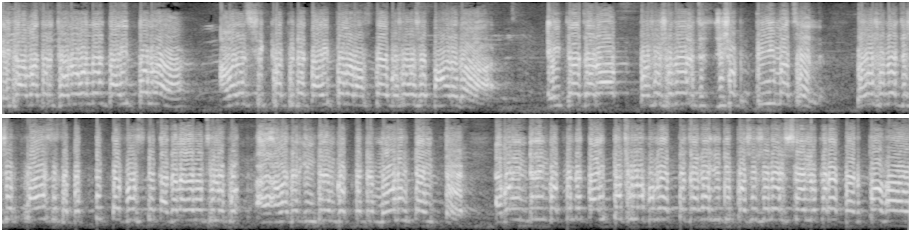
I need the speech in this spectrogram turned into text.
এইটা আমাদের জনগণের দায়িত্ব না, আমাদের শিক্ষার্থীদের দায়িত্ব না রাস্তায় বসে বসে পাহাড়ে দেওয়া। এইটা যারা প্রশাসনের যেসব টিম আছেন, প্রশাসনের যেসব ফোর্স আছে, প্রত্যেকটা ফোর্সকে কাজে লাগানো ছিল, আমাদের ইন্টারিম গভর্নমেন্টের মৌলিক দায়িত্ব। এবং ইন্টারিম গভর্নমেন্টের দায়িত্ব ছিল কোনো একটা জায়গায় যদি প্রশাসনের সেই লোকেরা ব্যর্থ হয়,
